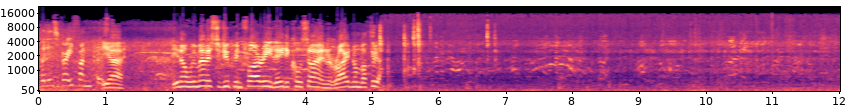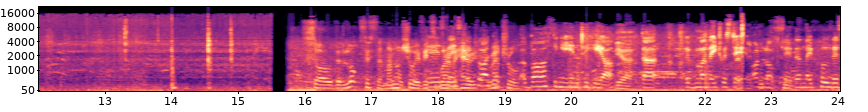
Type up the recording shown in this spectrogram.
but it's very fun. Coaster. yeah. You know we managed to do Pinfari Lady Coaster and ride number 3 the lock system, I'm not sure if it's one of the heri- like retro. A, a bar thingy into here. Yeah. That even when they twist it, it unlocks it. Then they pull this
